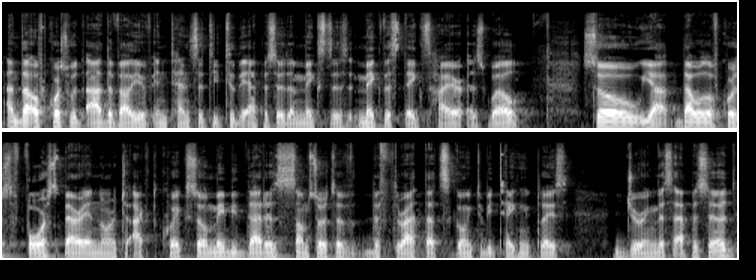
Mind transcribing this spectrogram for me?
And that of course would add the value of intensity to the episode and makes this make the stakes higher as well. So yeah, that will of course force Barry and Nora to act quick. So maybe that is some sort of the threat that's going to be taking place during this episode.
